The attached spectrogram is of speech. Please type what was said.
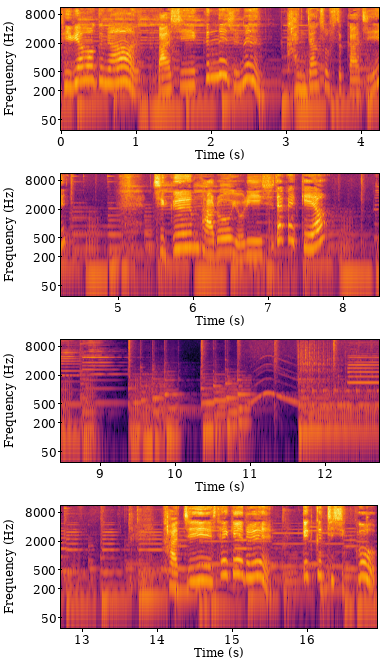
비벼 먹으면 맛이 끝내주는 간장 소스까지. 지금 바로 요리 시작할게요. 가지 3개를 깨끗이 씻고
